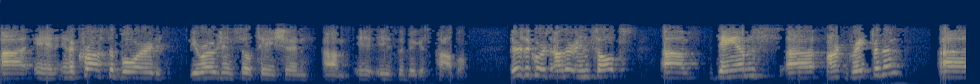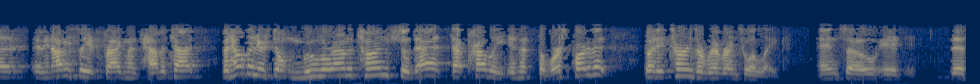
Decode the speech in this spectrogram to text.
Uh, and, and, across the board, erosion siltation um, is, is, the biggest problem. There's, of course, other insults. Um, dams uh, aren't great for them. Uh, I mean, obviously, it fragments habitat, but hellbenders don't move around a ton, so that, that probably isn't the worst part of it, but it turns a river into a lake. And so it, this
